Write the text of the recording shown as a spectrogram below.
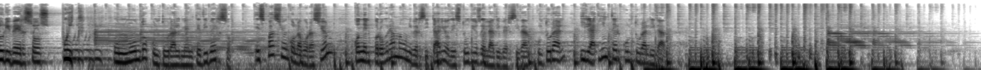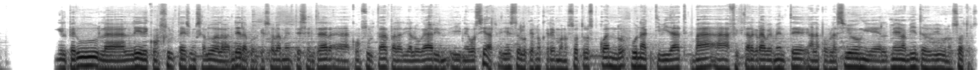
Pluriversos PUIC, un mundo culturalmente diverso. Espacio en colaboración con el Programa Universitario de Estudios de la Diversidad Cultural y la Interculturalidad. En el Perú la ley de consulta es un saludo a la bandera porque solamente es entrar a consultar para dialogar y, y, negociar. Y esto es lo que no queremos nosotros cuando una actividad va a afectar gravemente a la población y al medio ambiente donde vivimos nosotros.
